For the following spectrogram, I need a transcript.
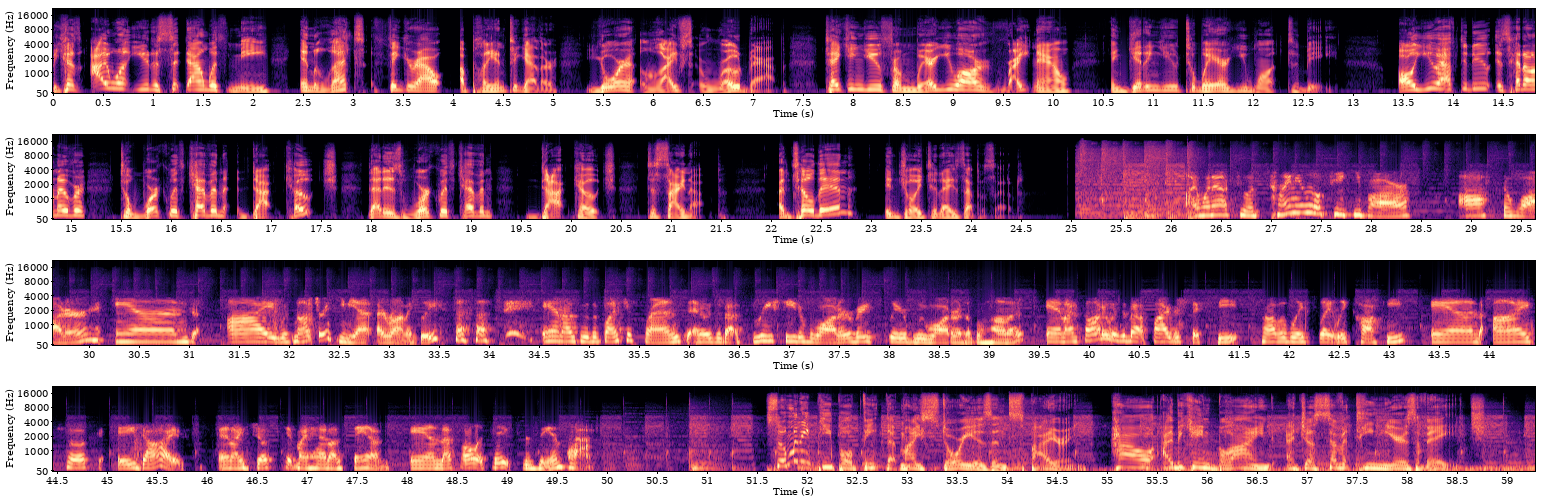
because I want you to sit down with me and let's figure out a plan together, your life's roadmap, taking you from where you are right now and getting you to where you want to be. All you have to do is head on over to workwithkevin.coach. That is workwithkevin.coach to sign up. Until then, enjoy today's episode. I went out to a tiny little tiki bar off the water and I was not drinking yet, ironically. and I was with a bunch of friends, and it was about three feet of water, very clear blue water in the Bahamas. And I thought it was about five or six feet, probably slightly cocky. And I took a dive, and I just hit my head on sand. And that's all it takes is the impact. So many people think that my story is inspiring. How I became blind at just 17 years of age.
